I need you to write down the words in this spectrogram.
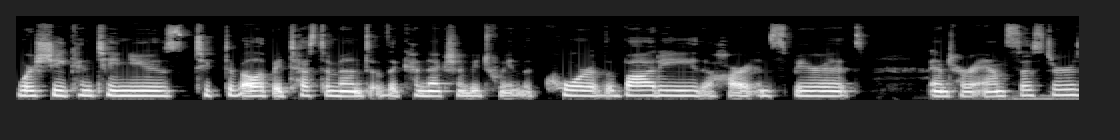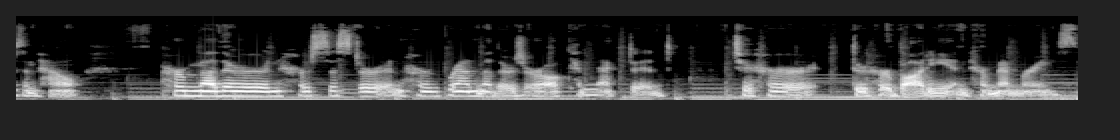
where she continues to develop a testament of the connection between the core of the body, the heart and spirit, and her ancestors, and how her mother and her sister and her grandmothers are all connected to her through her body and her memories.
